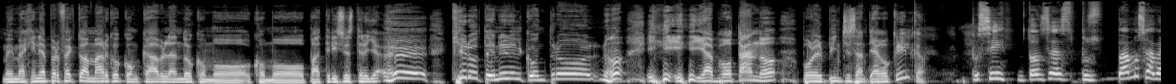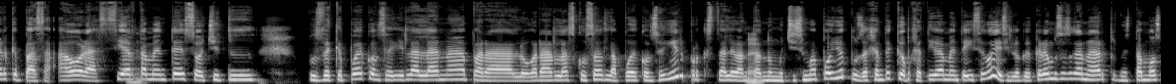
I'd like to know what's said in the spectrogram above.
Me imaginé perfecto a Marco con K hablando como, como Patricio Estrella. ¡Eh! Quiero tener el control, ¿no? Y, votando por el pinche Santiago Krilka. Pues sí, entonces, pues vamos a ver qué pasa. Ahora, ciertamente Xochitl pues de que puede conseguir la lana para lograr las cosas, la puede conseguir porque está levantando muchísimo apoyo, pues de gente que objetivamente dice, oye, si lo que queremos es ganar, pues necesitamos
